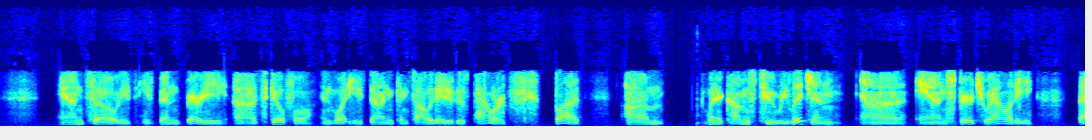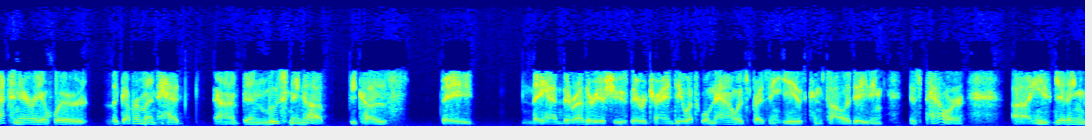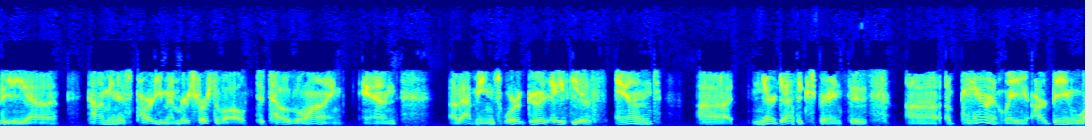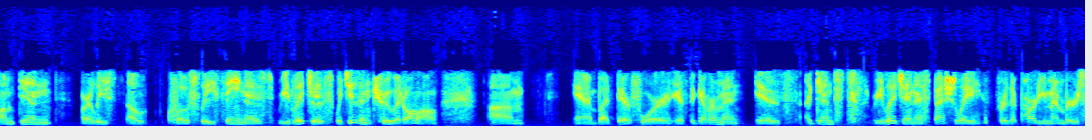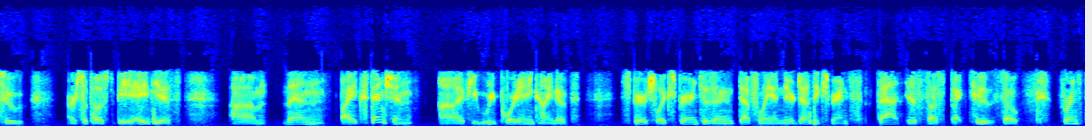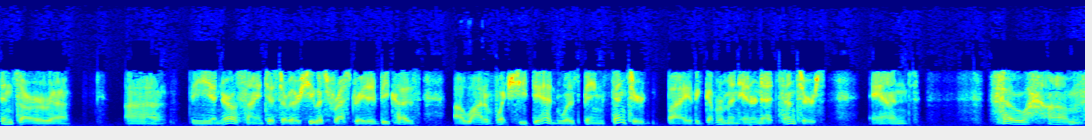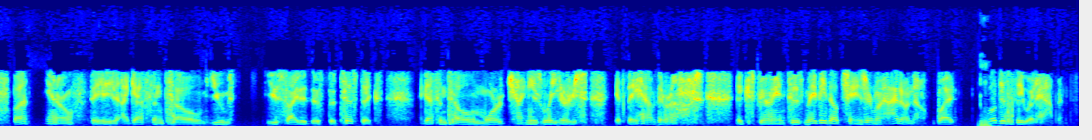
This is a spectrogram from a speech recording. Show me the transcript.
and so he's he's been very uh, skillful in what he's done, consolidated his power. But um, when it comes to religion uh, and spirituality, that's an area where the government had uh, been loosening up because they they had their other issues they were trying to deal with. Well, now as President he is consolidating his power, uh, he's getting the uh, Communist Party members, first of all, to toe the line. And uh, that means we're good atheists and uh, near death experiences uh, apparently are being lumped in, or at least uh, closely seen as religious, which isn't true at all. Um, and but therefore, if the government is against religion, especially for their party members who are supposed to be atheists, um, then by extension, uh, if you report any kind of spiritual experiences and definitely a near death experience, that is suspect too. So, for instance, our uh, uh, the neuroscientist over there, she was frustrated because a lot of what she did was being censored by the government internet censors, and so, um, but you know, the I guess until you you cited the statistics, I guess until more Chinese leaders, if they have their own experiences, maybe they'll change their mind. I don't know, but mm. we'll just see what happens.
